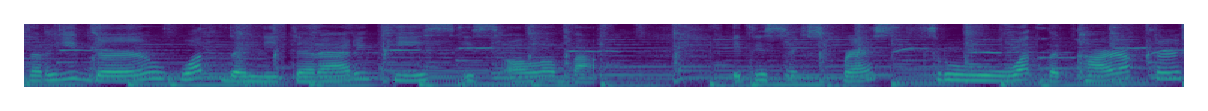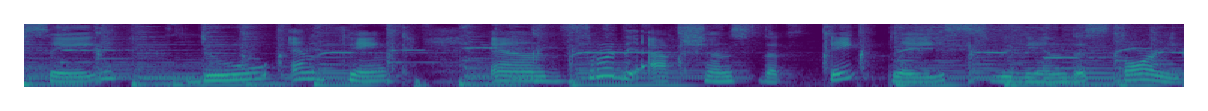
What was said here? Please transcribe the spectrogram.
the reader what the literary piece is all about. It is expressed through what the characters say, do, and think, and through the actions that take place within the story.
